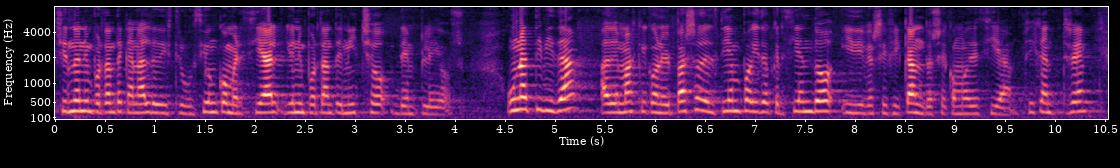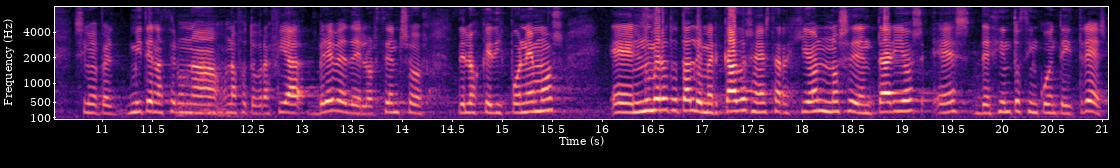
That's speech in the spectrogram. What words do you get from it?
siendo un importante canal de distribución comercial y un importante nicho de empleos. Una actividad, además, que con el paso del tiempo ha ido creciendo y diversificándose, como decía. Fíjense, si me permiten hacer una, fotografía breve de los censos de los que disponemos, el número total de mercados en esta región no sedentarios es de 153,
